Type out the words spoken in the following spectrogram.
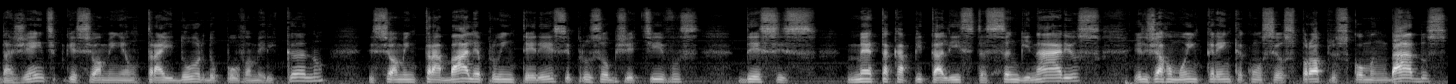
da gente, porque esse homem é um traidor do povo americano. Esse homem trabalha para o interesse e para os objetivos desses metacapitalistas sanguinários. Ele já arrumou encrenca com seus próprios comandados.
